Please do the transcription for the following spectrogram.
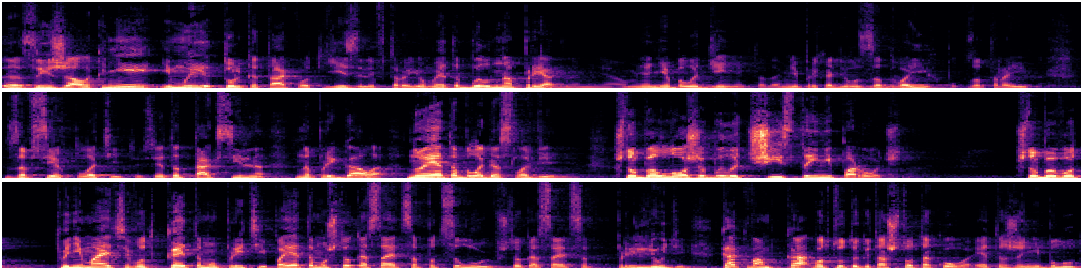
э, заезжал к ней, и мы только так вот ездили втроем. Это был напряг для меня. У меня не было денег тогда, мне приходилось за двоих, за троих, за всех платить. То есть это так сильно напрягало, но это благословение, чтобы ложе было чисто и непорочно, чтобы вот Понимаете, вот к этому прийти. Поэтому, что касается поцелуев, что касается прелюдий, как вам, вот кто-то говорит, а что такого, это же не блуд,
